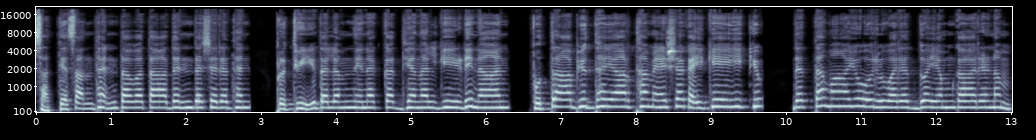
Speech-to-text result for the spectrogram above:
സത്യസന്ധൻ തവ താതൻ ദശരഥൻ പൃഥ്വീതലം നിനക്കധ്യ നൽകിയിടിനാൻ. പുത്രാഭ്യുദ്ധയാർത്ഥമേഷ കൈകേയിക്കു ദത്തമായോരു വരദ്വയം കാരണം.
